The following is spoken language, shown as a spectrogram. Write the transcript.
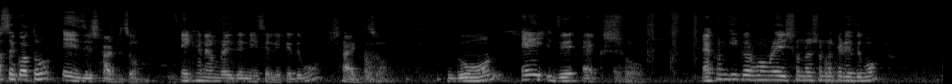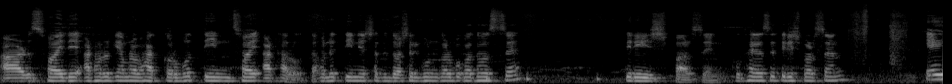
আছে কত? এই যে ষাট জন। এখানে আমরা এই যে নিচে লিখে দেবো ষাট জন। গুণ এই যে একশো। এখন কি করব আমরা? এই শূন্য শূন্য কেটে দেবো। আর ছয় দিয়ে আঠারোকে আমরা ভাগ করব তিন, ছয়, আঠারো। তাহলে তিনের সাথে দশের গুণ করব কত হচ্ছে? তিরিশ পার্সেন্ট। কোথায় আছে তিরিশ পার্সেন্ট? এই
